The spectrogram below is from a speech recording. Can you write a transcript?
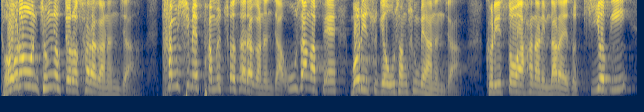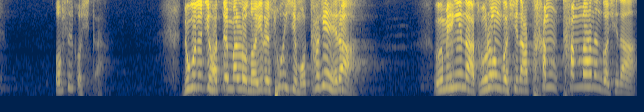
더러운 정력대로 살아가는 자, 탐심에 파묻혀 살아가는 자, 우상 앞에 머리 숙여 우상 숭배하는 자, 그리스도와 하나님 나라에서 기업이 없을 것이다. 누구든지 헛된 말로 너희를 속이지 못하게 해라. 음행이나 더러운 것이나 탐, 탐하는 것이나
